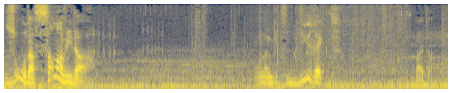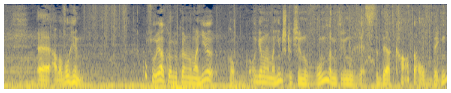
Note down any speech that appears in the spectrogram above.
So, das wir wieder. Und dann geht's direkt weiter. Äh, aber wohin? Achso, ja, können, wir können nochmal hier... Komm, komm, gehen wir nochmal hier ein Stückchen rum, damit wir den Rest der Karte aufdecken.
